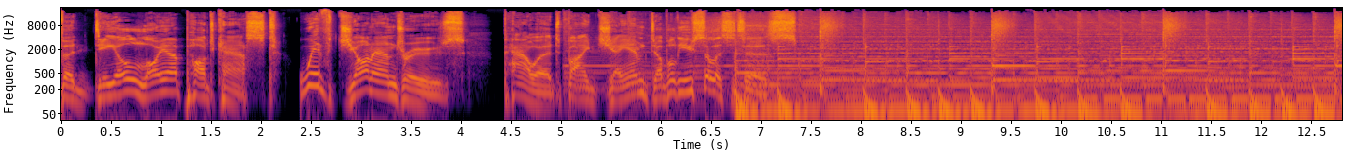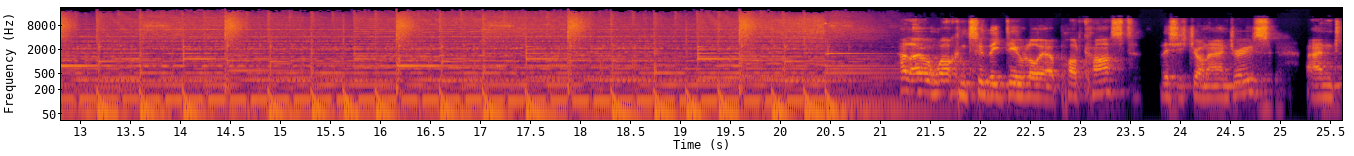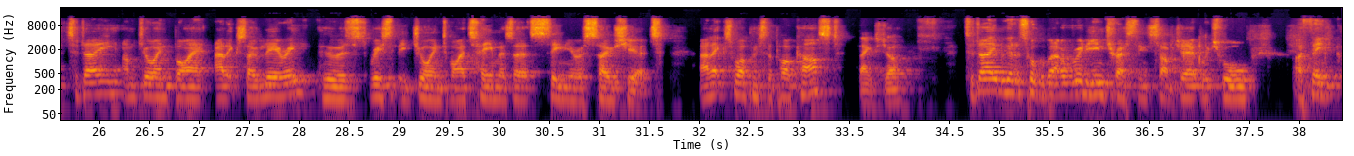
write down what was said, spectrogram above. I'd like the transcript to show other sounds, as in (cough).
The Deal Lawyer Podcast with John Andrews, powered by JMW Solicitors. Hello and welcome to the Deal Lawyer podcast. This is John Andrews, and today I'm joined by Alex O'Leary, who has recently joined my team as a senior associate. Alex, welcome to the podcast. Thanks, John. Today we're going to talk about a really interesting subject, which will, I think,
